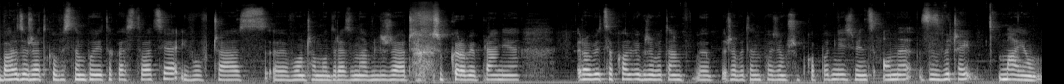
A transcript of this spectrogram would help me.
Bardzo rzadko występuje taka sytuacja i wówczas e, włączam od razu nawilżacz, szybko robię pranie, robię cokolwiek, żeby ten, e, żeby ten poziom szybko podnieść, więc one zazwyczaj mają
